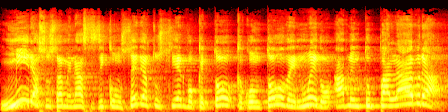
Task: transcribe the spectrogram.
Mira sus amenazas y concede a tu siervo que, con todo de nuevo hablen tu palabra.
